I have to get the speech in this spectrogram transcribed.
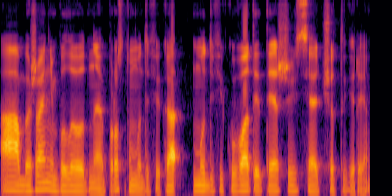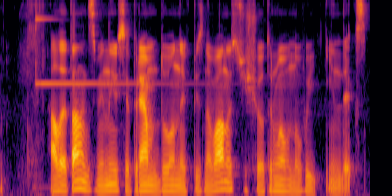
А бажання було одне: просто модифіка... модифікувати Т-64. Але танк змінився прямо до невпізнаваності, що отримав новий індекс.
